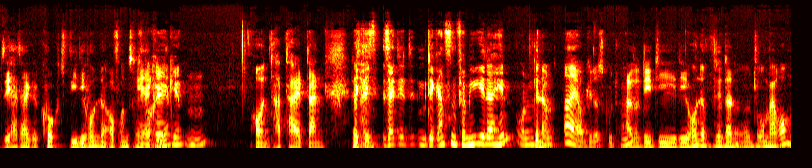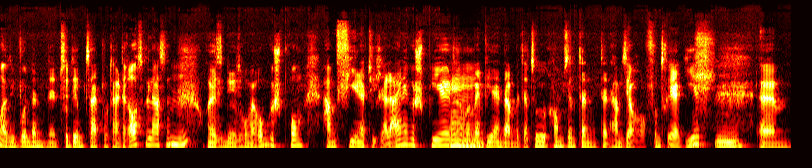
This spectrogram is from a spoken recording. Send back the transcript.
Sie hat halt geguckt, wie die Hunde auf uns reagieren. Reagieren. Mhm. Und hat halt dann Das heißt, seid ihr mit der ganzen Familie dahin? Und, Genau. Und, ah ja, okay, das ist gut. den, also die, die, die Hunde sind dann drumherum, also die wurden dann äh, zu dem Zeitpunkt halt rausgelassen Mhm. und dann sind die drumherum gesprungen, haben viel natürlich alleine gespielt, Mhm. aber wenn wir dann damit dazugekommen sind, dann, dann haben sie auch auf uns reagiert. Mhm. Ähm,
